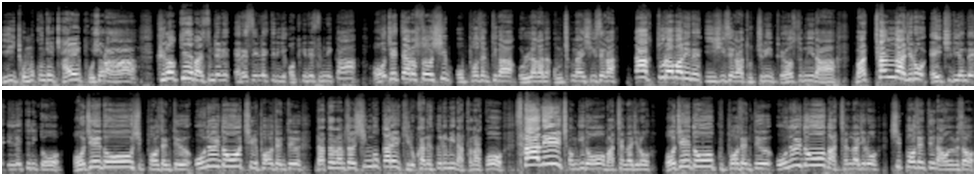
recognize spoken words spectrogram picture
이 종목군들 잘 보셔라. 그렇게 말씀드린 LS 일렉트릭이 어떻게 됐습니까? 어제자로서 15%가 올라가는 엄청난 시세가 딱 뚫어버리는 이 시세가 도출이 되었습니다. 마찬가지로 HD현대 일렉트릭도 어제도 10% 오늘도 7% 나타나면서 신고가를 기록하는 흐름이 나타났고 산일 전기도 마찬가지로 어제도 9% 오늘도 마찬가지로 10% 나오면서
